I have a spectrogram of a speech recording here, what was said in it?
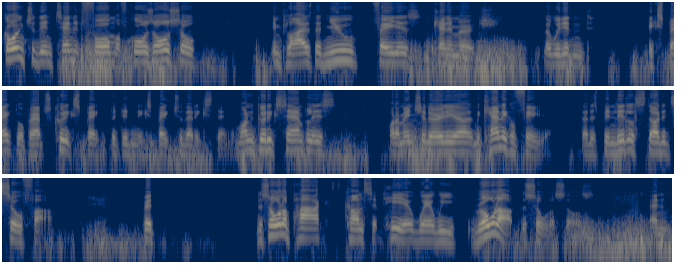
Going to the intended form, of course, also implies that new failures can emerge that we didn't expect or perhaps could expect but didn't expect to that extent. One good example is what I mentioned earlier, mechanical failure that has been little studied so far. The solar park concept here where we roll out the solar cells and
